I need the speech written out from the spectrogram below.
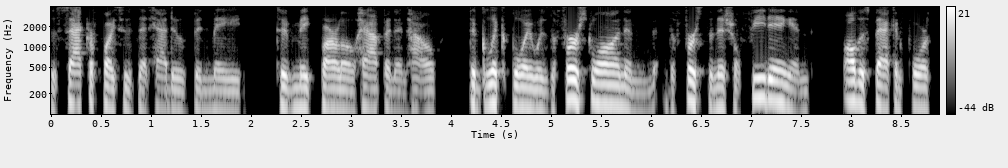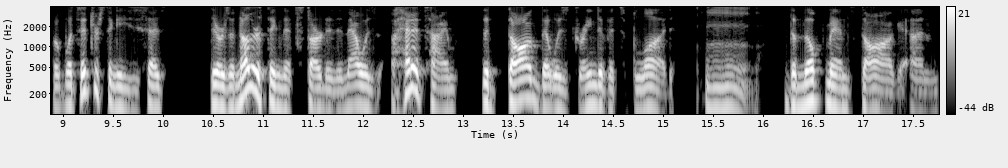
the sacrifices that had to have been made to make Barlow happen and how the Glick boy was the first one and the first initial feeding and all this back and forth. But what's interesting is he says there's another thing that started, and that was ahead of time the dog that was drained of its blood Mm. the milkman's dog and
